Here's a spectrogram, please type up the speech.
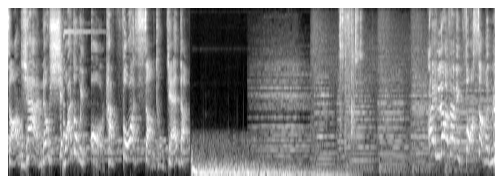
sum? Yeah, no shit. Why don't we all have 4 sum together? I love having 4 sum with men.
